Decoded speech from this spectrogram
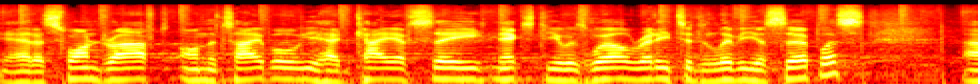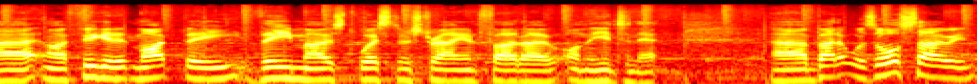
You had a Swan Draught on the table, you had KFC next to you as well, ready to deliver your surplus. Uh, and I figured it might be the most Western Australian photo on the internet. Uh, but it was also, in,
